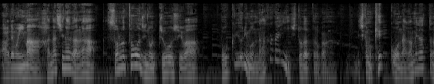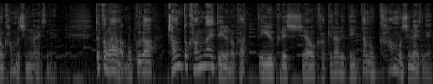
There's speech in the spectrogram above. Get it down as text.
あでも今話しながらその当時の上司は僕よりも仲がいい人だったのかしかも結構長めだったのかもしれないですね。だから僕がちゃんと考えているのかっていうプレッシャーをかけられていたのかもしれないですね。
